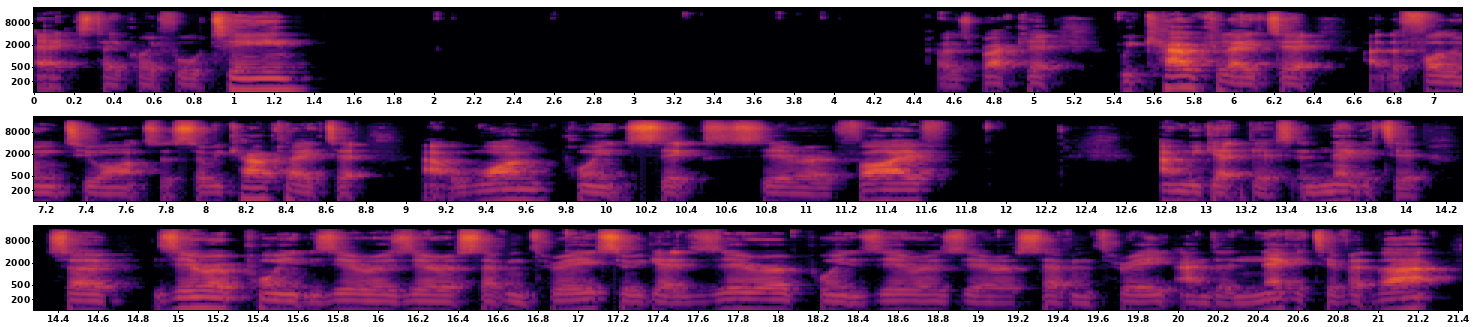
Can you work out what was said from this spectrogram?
x take away 14 close bracket. We calculate it at the following two answers. So we calculate it at 1.605 and we get this, a negative. So 0.0073, so we get 0.0073 and a negative at that.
